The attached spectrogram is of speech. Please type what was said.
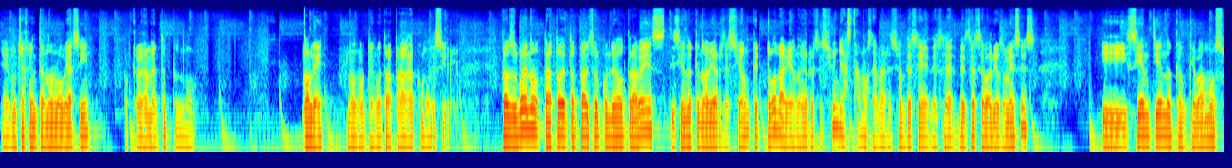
Eh, mucha gente no lo ve así, porque obviamente pues no, no lee, no, no tengo otra palabra como decirlo. Entonces, bueno, trató de tapar el sol con dedo otra vez, diciendo que no había recesión, que todavía no hay recesión. Ya estamos en la recesión desde, desde hace varios meses. Y sí entiendo que aunque vamos,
